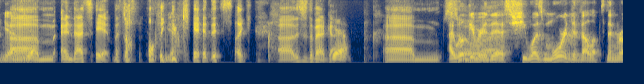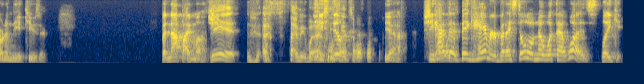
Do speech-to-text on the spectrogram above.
Yeah. Um, and that's it. That's all you Yeah. get. It's like, uh, this is the bad guy. Yeah. Um, I will give her uh, this. She was more developed than Ronan the Accuser. But not by much. Bit. I mean, but She still- Yeah. She That had that big hammer, but I still don't know what that was. Like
